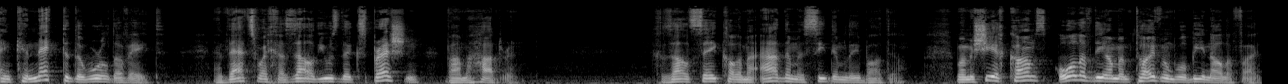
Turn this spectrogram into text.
and connect to the world of eight. And that's why Chazal used the expression Vamahadran. Chazal say, Kol Adam Asidim Leibatil. When Mashiach comes, all of the Yom Tovim will be nullified.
